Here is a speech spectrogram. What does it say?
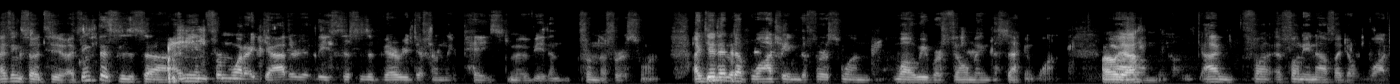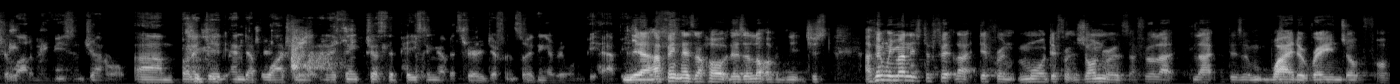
I think so too. I think this is. Uh, I mean, from what I gathered, at least, this is a very differently paced movie than from the first one. I did end up watching the first one while we were filming the second one. Oh yeah. Um, I'm fun, funny enough. I don't watch a lot of movies in general, um, but I did end up watching it, and I think just the pacing of it's very different. So I think everyone will be happy. Yeah, I think there's a whole there's a lot of just I think we managed to fit like different more different genres. I feel like like there's a wider range of, of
